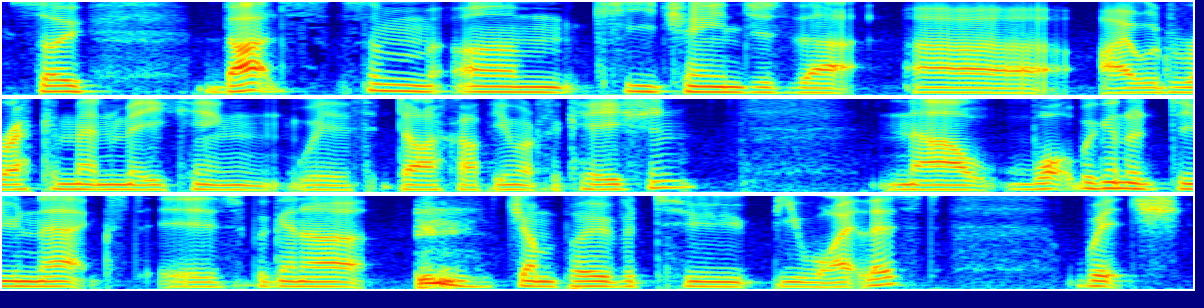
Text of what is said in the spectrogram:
So that's some um, key changes that uh, I would recommend making with Dark RP modification. Now, what we're going to do next is we're going to jump over to B whitelist, which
